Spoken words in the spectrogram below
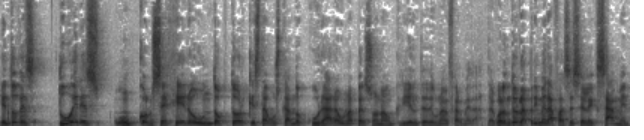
Entonces, Tú eres un consejero, un doctor que está buscando curar a una persona, a un cliente de una enfermedad. ¿De acuerdo? Entonces, la primera fase es el examen.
